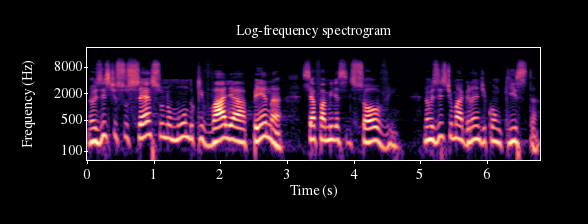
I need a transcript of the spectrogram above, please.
Não existe sucesso no mundo que valha a pena se a família se dissolve. Não existe uma grande conquista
